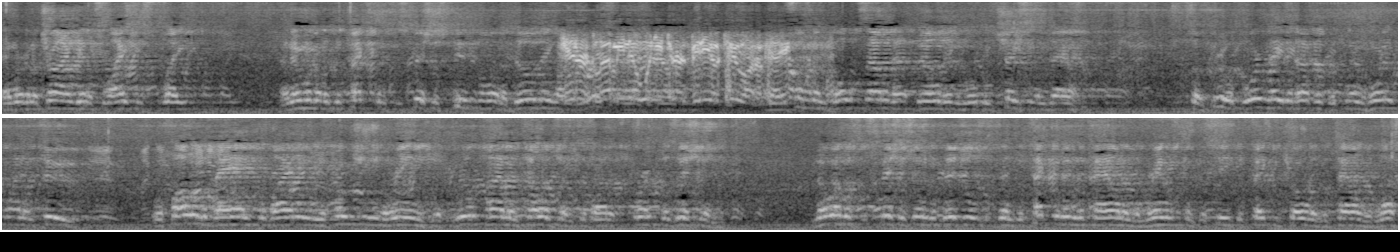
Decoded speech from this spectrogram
and we're going to try and get its license plate. And then we're going to detect some suspicious people in a building. on the Henrik, north let me know when you turn video two on, okay? if someone bolts out of that building, we'll be chasing them down. So through a coordinated effort between Hornet 1 and 2, we'll follow the van, providing the approaching Marines with real-time intelligence about its current position. No other suspicious individuals have been detected in the town, and the Marines can proceed to take control of the town with less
